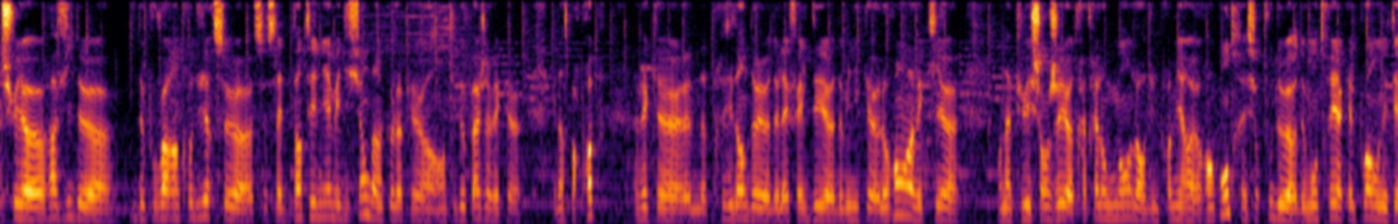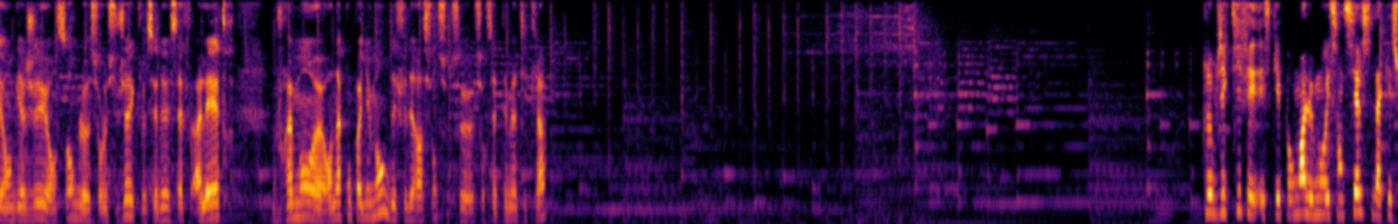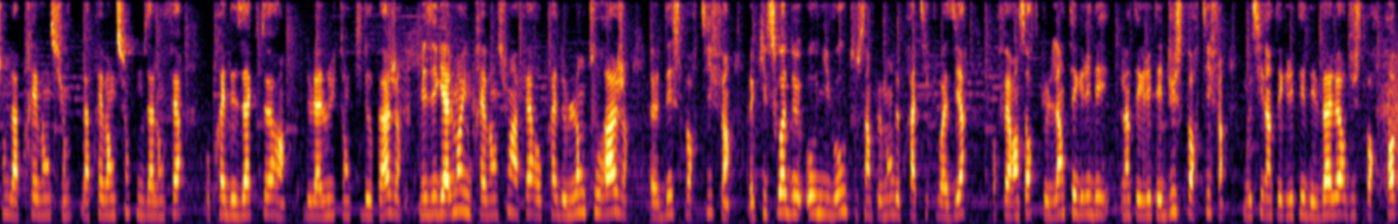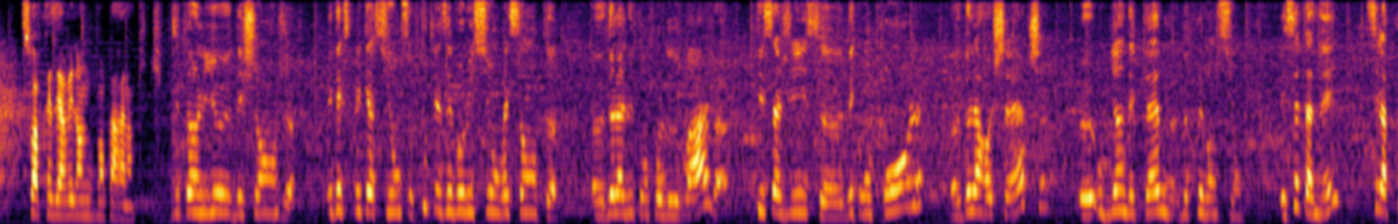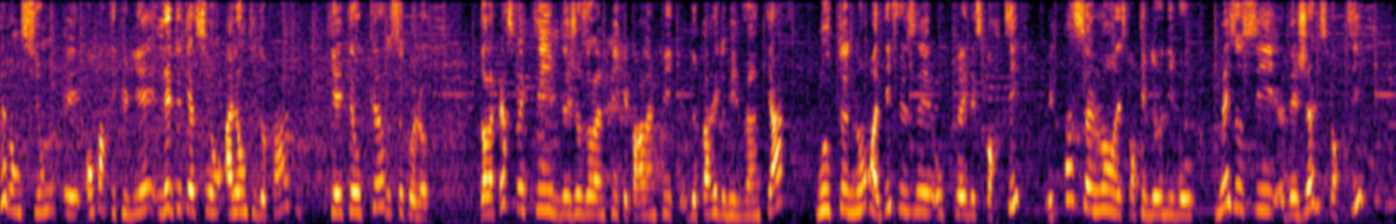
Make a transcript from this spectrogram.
Je suis euh, ravie de, euh, de pouvoir introduire euh, ce- cette 21e édition d'un colloque antidopage avec, et d'un sport propre avec notre président de, la FLD, Dominique Laurent, avec qui on a pu échanger très très longuement lors d'une première rencontre et surtout de, montrer à quel point on était engagés ensemble sur le sujet et que le CDSF allait être vraiment en accompagnement des fédérations sur cette thématique-là. L'objectif et ce qui est pour moi le mot essentiel, c'est la question de la prévention. La prévention que nous allons faire auprès des acteurs de la lutte antidopage, mais également une prévention à faire auprès de l'entourage euh, des sportifs, euh, qu'ils soient de haut niveau ou tout simplement de pratique loisirs, pour faire en sorte que l'intégrité l'intégrité du sportif, mais aussi l'intégrité des valeurs du sport propre, soit préservée dans le mouvement paralympique. C'est un lieu d'échange et d'explication sur toutes les évolutions récentes euh, de la lutte contre le dopage, qu'il s'agisse euh, des contrôles, euh, de la recherche euh, ou bien des thèmes de prévention. Et cette année, c'est la prévention et en particulier l'éducation à l'antidopage qui a été au cœur de ce colloque. Dans la perspective des Jeux olympiques et paralympiques de Paris 2024, nous tenons à diffuser auprès des sportifs et pas seulement les sportifs de haut niveau, mais aussi des jeunes sportifs,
